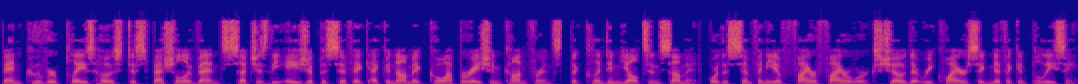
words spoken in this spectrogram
Vancouver plays host to special events such as the Asia-Pacific Economic Cooperation Conference, the Clinton-Yeltsin Summit, or the Symphony of Fire fireworks show that require significant policing.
